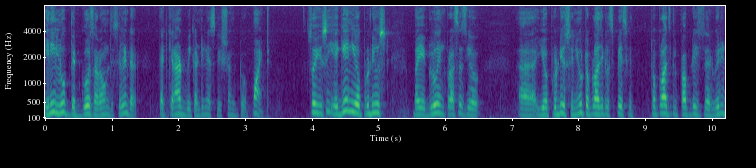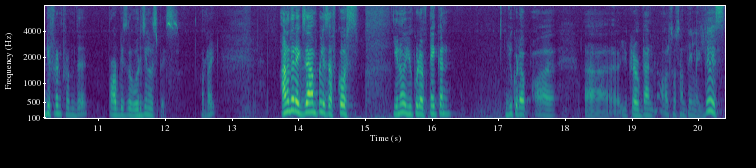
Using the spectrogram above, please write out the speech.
any loop that goes around the cylinder that cannot be continuously shrunk to a point. So you see again you have produced by a gluing process you have, uh, you have produced a new topological space with topological properties that are very different from the properties of the original space alright. Another example is of course you know you could have taken you could have uh, uh, you could have done also something like this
